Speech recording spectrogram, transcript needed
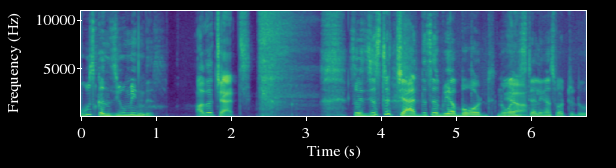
Who's consuming this? other chats, So it's just a chat that says we are bored. No Yeah. one's telling us what to do.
